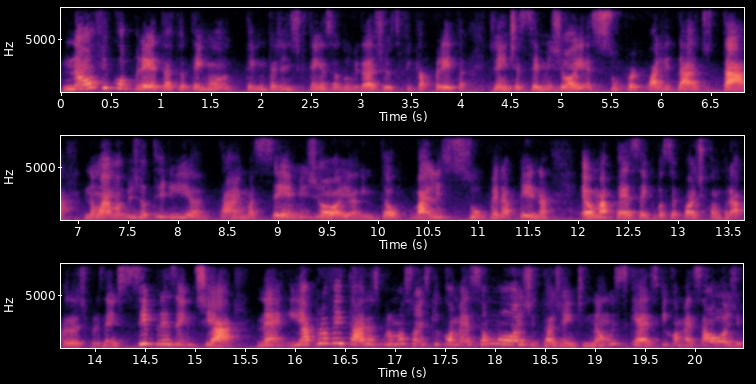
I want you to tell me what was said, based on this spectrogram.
Não ficou preta, que eu tenho... Tem muita gente que tem essa dúvida, se fica preta. Gente, é semi-joia, é super qualidade, tá? Não é uma bijuteria, tá? É uma semi-joia. Então, vale super a pena. É uma peça aí que você pode comprar para dar de presente, se presentear, né? E aproveitar as promoções que começam hoje, tá, gente? Não esquece que começa hoje.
